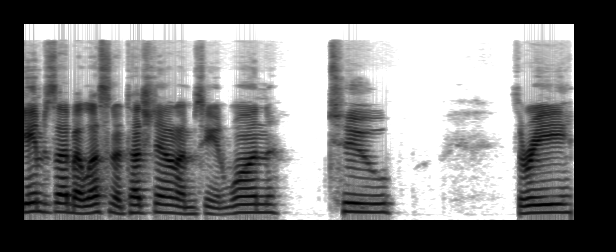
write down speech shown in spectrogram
Games decided by less than a touchdown. I'm seeing one, two, three,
